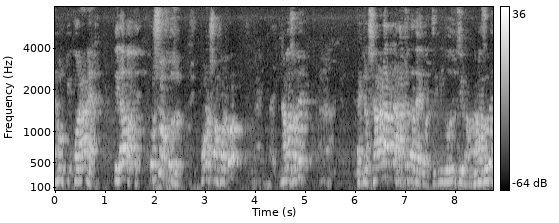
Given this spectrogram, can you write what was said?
এমনকি কোরআনের তিলাওয়াতে খুশু খুজুর কোন সম্পর্ক নামাজ হবে? একজন সারা রাত হাত আদায় করছে, কিন্তু ওজু ছিল নামাজ হবে?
